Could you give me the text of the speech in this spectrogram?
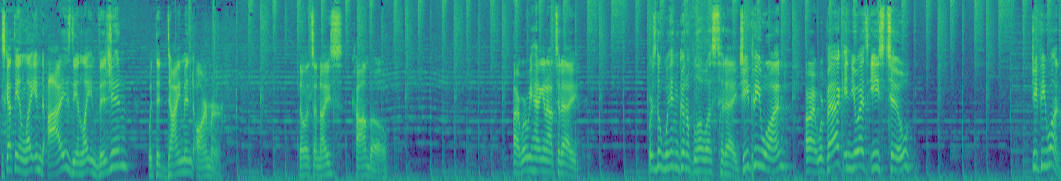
he's got the enlightened eyes, the enlightened vision with the diamond armor. So it's a nice combo. All right, where are we hanging out today? Where's the wind gonna blow us today? GP1. All right, we're back in US East 2. GP1.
